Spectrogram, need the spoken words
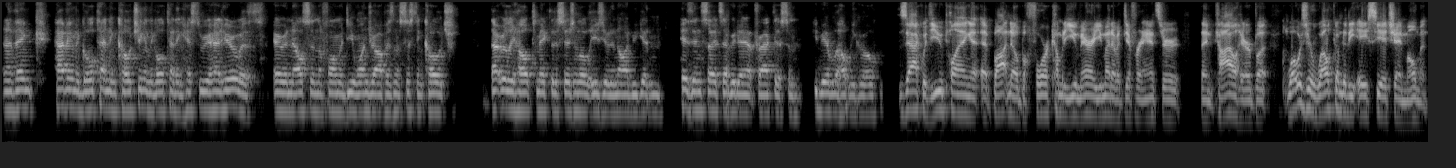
And I think having the goaltending coaching and the goaltending history I had here with Aaron Nelson, the former D1 drop as an assistant coach, that really helped make the decision a little easier to know I'd be getting his insights every day at practice and he'd be able to help me grow. Zach, with you playing at, at Bottineau before coming to U Mary, you might have a different answer than Kyle here, but what was your welcome to the ACHA moment?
